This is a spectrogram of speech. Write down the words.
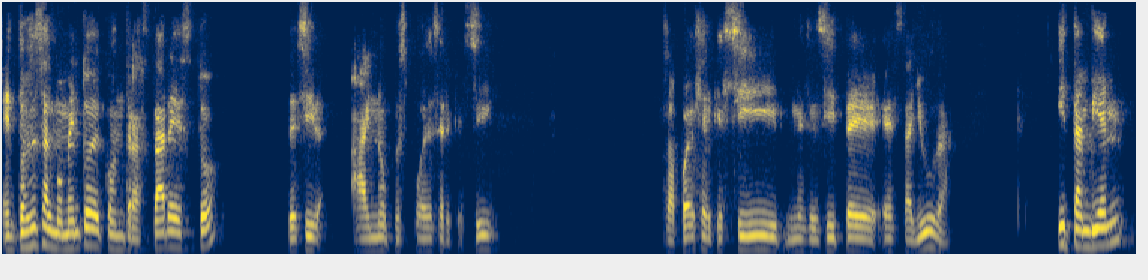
Entonces al momento de contrastar esto, decir, ay, no, pues puede ser que sí. O sea, puede ser que sí necesite esta ayuda. Y también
